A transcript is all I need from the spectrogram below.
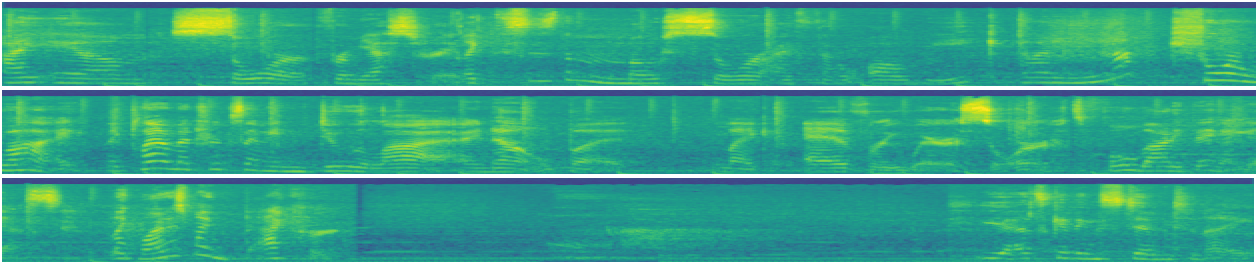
I am sore from yesterday. Like this is the most sore I felt all week and I'm not sure why. Like plyometrics, I mean, do a lot, I know, but like everywhere is sore. It's a full body thing, I guess. Like why does my back hurt? Yeah, it's getting stim tonight.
